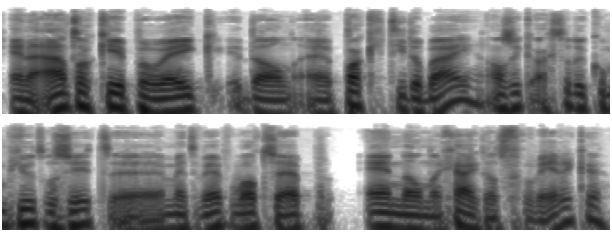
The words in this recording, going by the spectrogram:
En een aantal keer per week dan uh, pak ik die erbij als ik achter de computer zit uh, met web WhatsApp. En dan ga ik dat verwerken.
